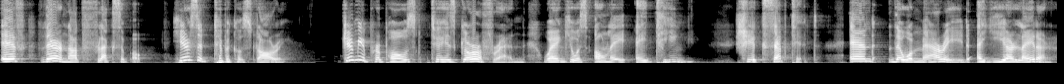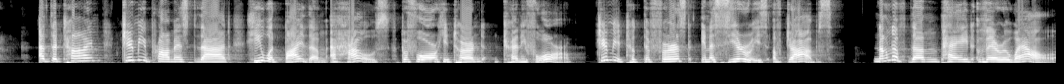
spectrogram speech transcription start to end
if they're not flexible. Here's a typical story. Jimmy proposed to his girlfriend when he was only 18. She accepted, and they were married a year later. At the time, Jimmy promised that he would buy them a house before he turned 24. Jimmy took the first in a series of jobs. None of them paid very well.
